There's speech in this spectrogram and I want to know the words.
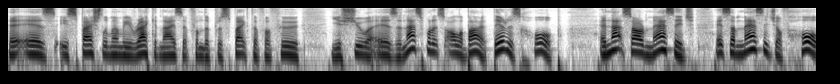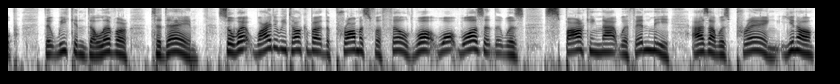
it is, especially when we recognize it from the perspective of who Yeshua is. And that's what it's all about. There is hope. And that's our message. It's a message of hope that we can deliver today. So, why do we talk about the promise fulfilled? What, what was it that was sparking that within me as I was praying? You know,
